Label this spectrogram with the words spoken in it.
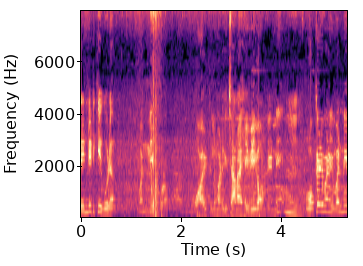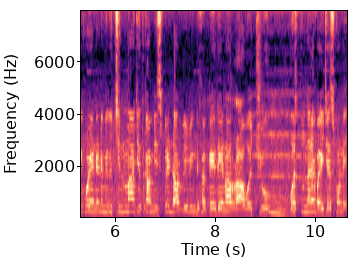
రెండిటికి కూడా. ఇవన్నీ కూడా క్వాలిటీలు మనకి చాలా హెవీగా ఉంటాయండి. ఒకటి మనం ఇవన్నీ కూడా ఏంటంటే మీకు చిన్న చితక మిస్ప్రింట్ ఆర్ వీవింగ్ డిఫెక్ట్ ఏదైనా రావచ్చు. వస్తుందనే బై చేసుకోండి.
